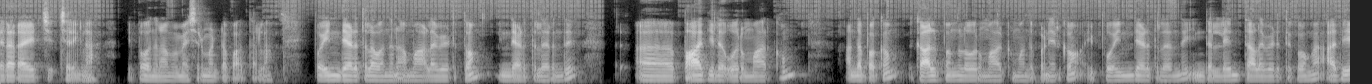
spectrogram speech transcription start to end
எரர் ஆகிடுச்சு சரிங்களா? இப்போ வந்து நம்ம மெஷர்மெண்ட்டை பார்த்துடலாம். இப்போ இந்த இடத்துல வந்து நம்ம அளவு எடுத்தோம். இந்த இடத்துல இருந்து பாதியில் ஒரு மார்க்கும் அந்த பக்கம் கால் பங்கில் ஒரு மார்க்கும் வந்து பண்ணியிருக்கோம். இப்போ இந்த இடத்துல இருந்து இந்த லென்த் அளவு எடுத்துக்கோங்க. அதே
